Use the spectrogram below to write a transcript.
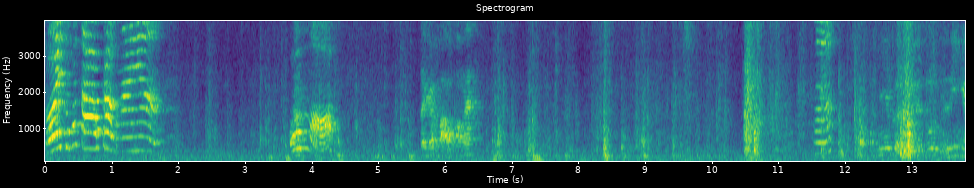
เฮ้ยตุ๊กตาเอากลับไงอะอุ้มเหรอ ใส่กระเป๋าเขาไหม ฮะ นี่เปิดซื้อนู่นซื้อนี่ไง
